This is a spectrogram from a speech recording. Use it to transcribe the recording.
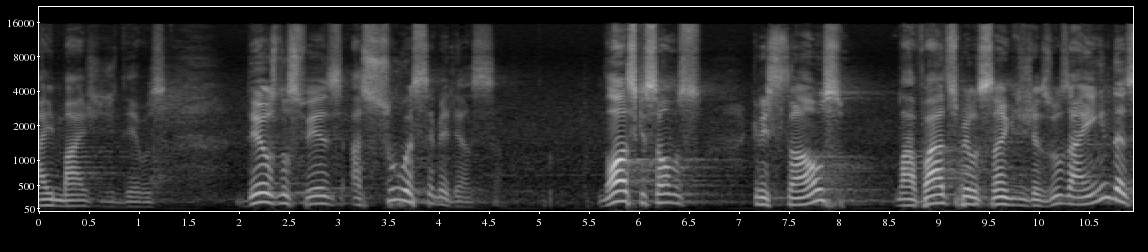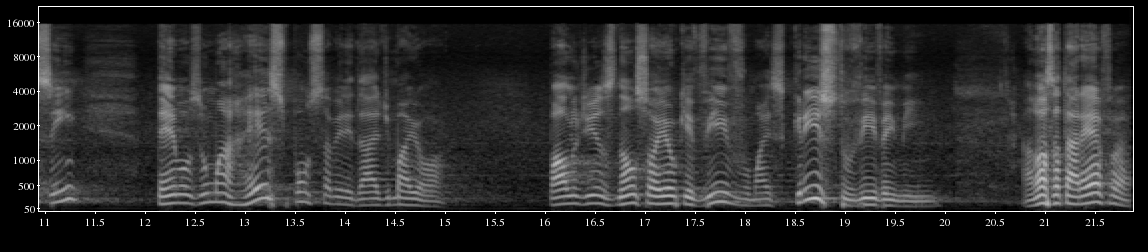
a imagem de Deus. Deus nos fez a sua semelhança. Nós que somos cristãos, lavados pelo sangue de Jesus, ainda assim temos uma responsabilidade maior Paulo diz: Não sou eu que vivo, mas Cristo vive em mim. A nossa tarefa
